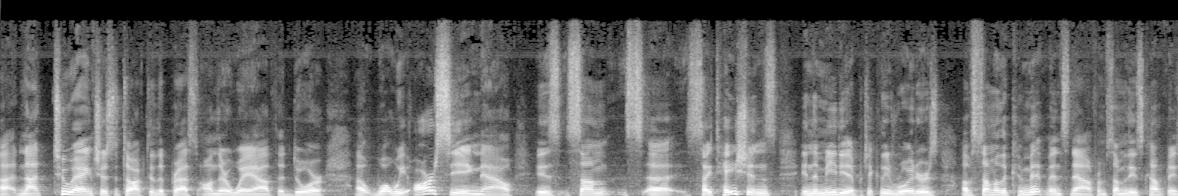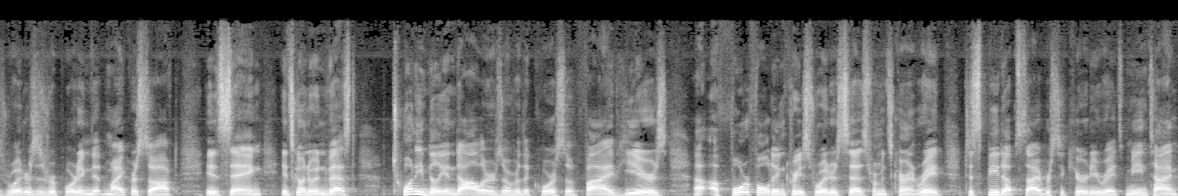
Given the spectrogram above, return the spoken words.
uh, not too anxious to talk to the press on their way out the door. Uh, what we are seeing now is some citations in the media, particularly Reuters of some of the commitments now from some of these companies. Reuters is reporting that Microsoft is saying it's going to invest $20 billion over the course of five years, uh, a fourfold increase, Reuters says, from its current rate to speed up cybersecurity rates. Meantime,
